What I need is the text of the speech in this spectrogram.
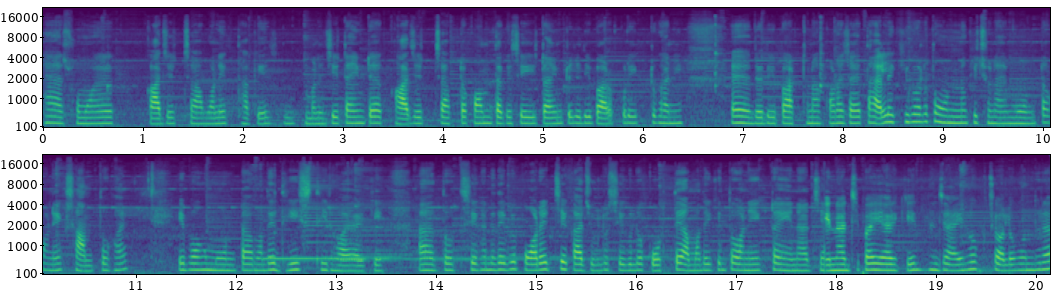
হ্যাঁ সময়ের কাজের চাপ অনেক থাকে। মানে যে টাইমটা কাজের চাপটা কম থাকে, সেই টাইমটা যদি বার করে একটুখানি যদি প্রার্থনা করা যায়, তাহলে কী বলো তো অন্য কিছু নয়, মনটা অনেক শান্ত হয় এবং মনটা আমাদের ধীর স্থির হয় আর কি। তো সেখানে দেখবে পরের যে কাজগুলো, সেগুলো করতে আমাদের কিন্তু অনেকটা এনার্জি এনার্জি পাই আর কি। যাই হোক, চলো বন্ধুরা,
